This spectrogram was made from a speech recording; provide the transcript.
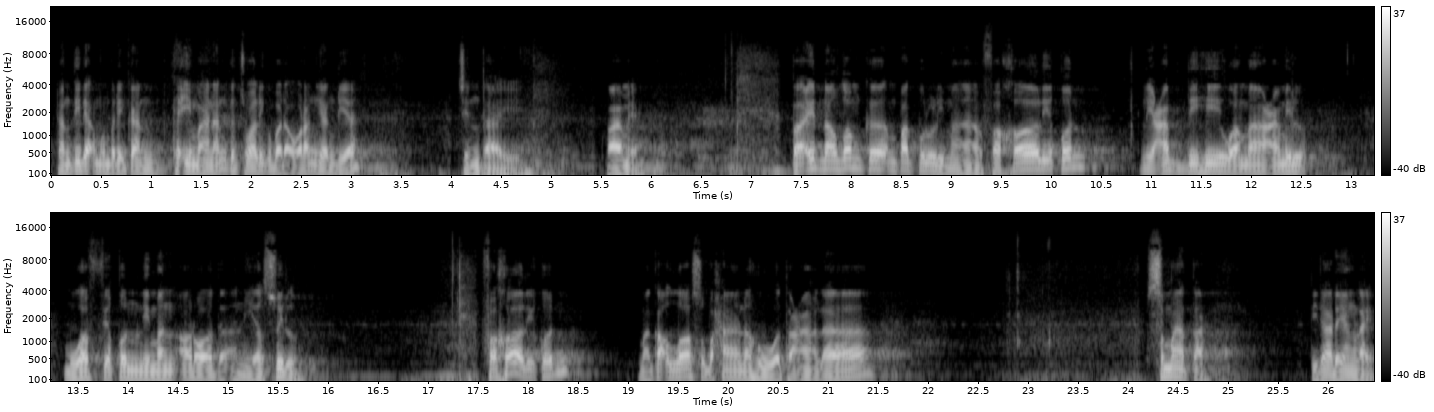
dan tidak memberikan keimanan kecuali kepada orang yang dia cintai. Paham ya? Bait nazam ke-45 fa khaliqun li'abdihi wa ma 'amil muwaffiqun liman arada an yasil. Fa khaliqun maka Allah Subhanahu wa taala semata. Tidak ada yang lain.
